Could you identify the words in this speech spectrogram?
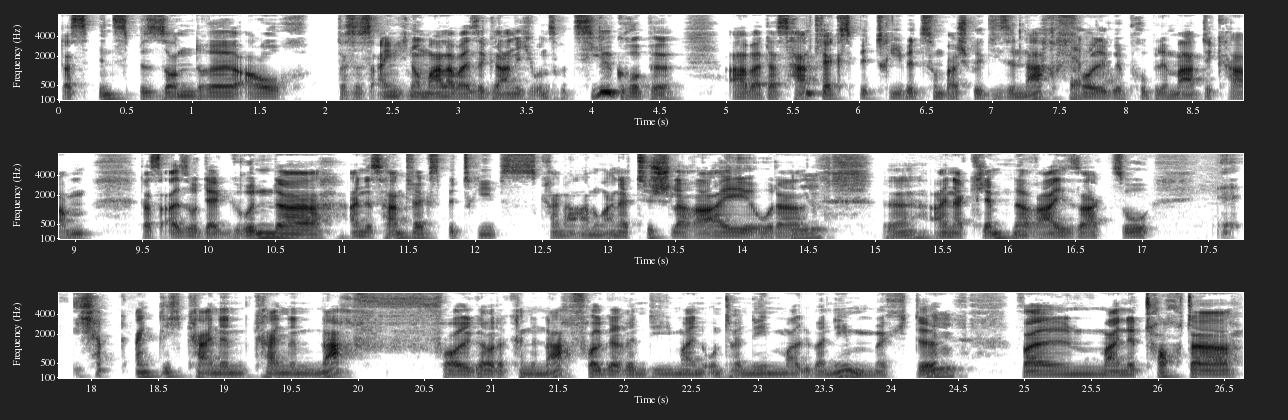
dass insbesondere auch, das ist eigentlich normalerweise gar nicht unsere Zielgruppe, aber dass Handwerksbetriebe zum Beispiel diese Nachfolgeproblematik haben, dass also der Gründer eines Handwerksbetriebs, keine Ahnung, einer Tischlerei oder Mhm. äh, einer Klempnerei sagt so, äh, ich habe eigentlich keinen, keinen Nachfolger oder keine Nachfolgerin, die mein Unternehmen mal übernehmen möchte, Mhm. weil meine Tochter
